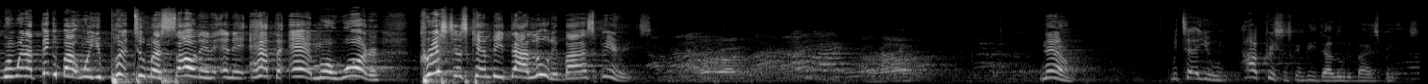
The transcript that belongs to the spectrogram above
when, when I think about when you put too much salt in and it have to add more water, Christians can be diluted by experience. Now, let me tell you how Christians can be diluted by experience.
